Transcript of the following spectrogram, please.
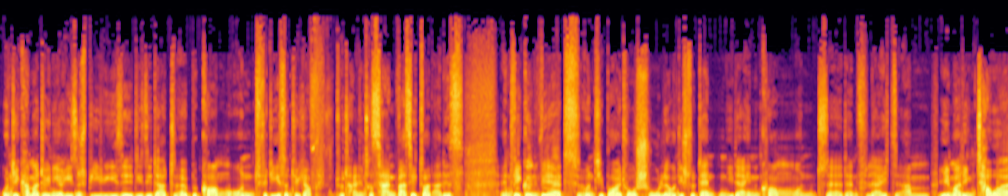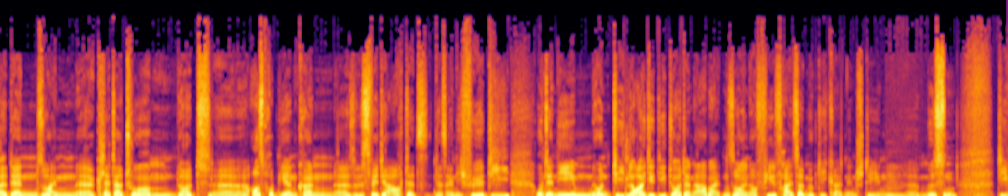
Und die kann man durch eine riesen Spielwiese, die sie dort äh, bekommen. Und für die ist natürlich auch total interessant, was sich dort alles entwickeln wird. Und die Beuth Hochschule und die Studenten, die da hinkommen und äh, dann vielleicht am ehemaligen Tower dann so einen äh, Kletterturm dort äh, ausprobieren können. Also es wird ja auch letztendlich für die Unternehmen und die Leute, die dort dann arbeiten sollen, auch viel Freizeitmöglichkeiten entstehen mhm. äh, müssen. Die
